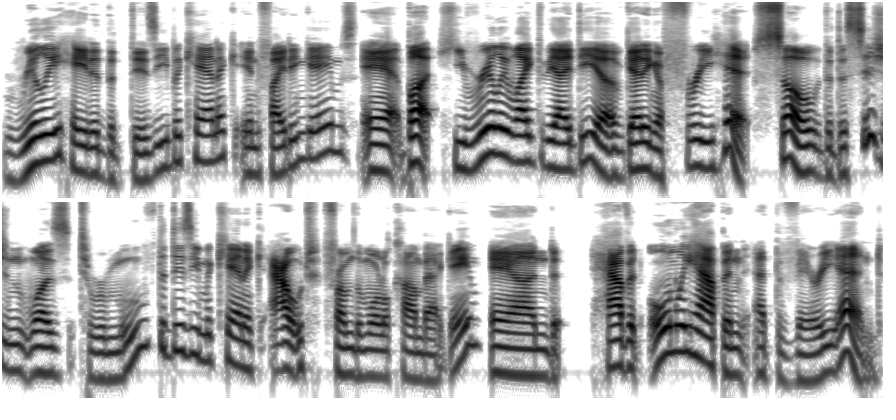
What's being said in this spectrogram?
really hated the dizzy mechanic in fighting games, and but he really liked the idea of getting a free hit. So the decision was to remove the dizzy mechanic out from the Mortal Kombat game and have it only happen at the very end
